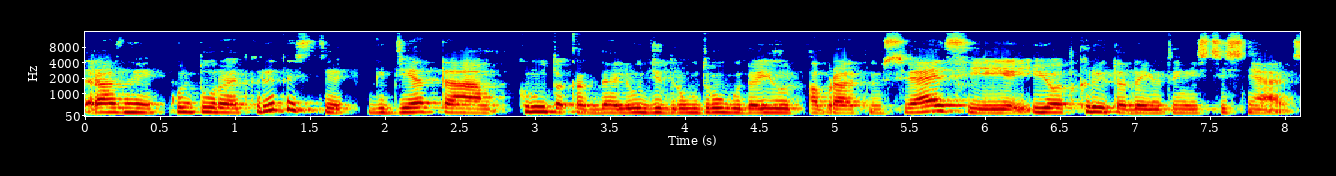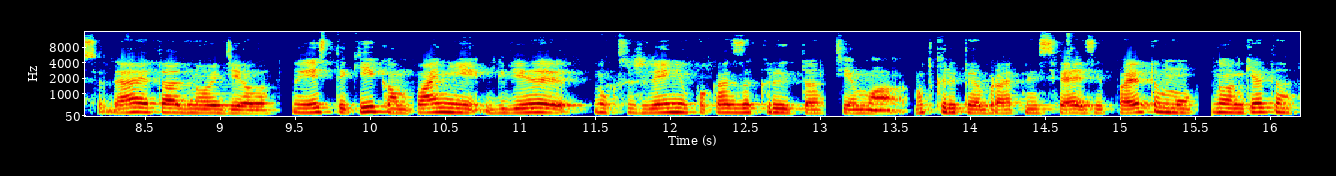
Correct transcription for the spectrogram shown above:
разной культурой открытости. Где-то круто, когда люди друг другу дают обратную связь и ее открыто дают и не стесняются. Да, это одно дело. Но есть такие компании, где, ну, к сожалению, пока закрыта тема открытой обратной связи. Поэтому ну, анкета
